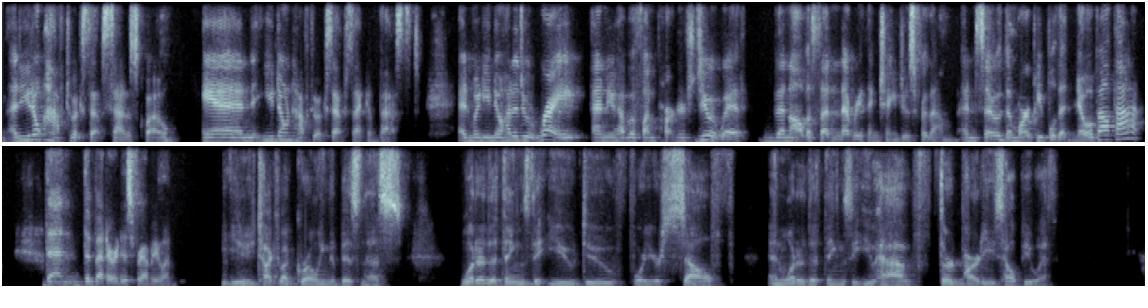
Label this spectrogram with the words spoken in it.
And you don't have to accept status quo and you don't have to accept second best. And when you know how to do it right and you have a fun partner to do it with, then all of a sudden everything changes for them. And so mm-hmm. the more people that know about that, then the better it is for everyone. You, know, you talked about growing the business. What are the things that you do for yourself? And what are the things that you have third parties help you with?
